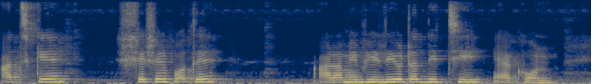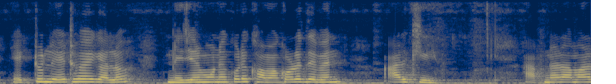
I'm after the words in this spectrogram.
আজকে শেষের পথে আর আমি ভিডিওটা দিচ্ছি এখন। একটু লেট হয়ে গেল, নিজের মনে করে ক্ষমা করে দেবেন। আর কি? আপনারা আমার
